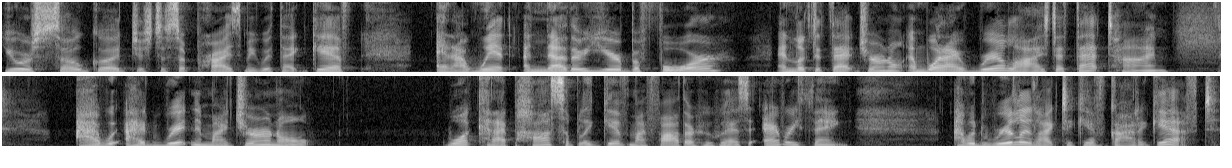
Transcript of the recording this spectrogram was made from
you are so good just to surprise me with that gift. And I went another year before and looked at that journal. And what I realized at that time I, w- I had written in my journal, what could I possibly give my father who has everything? I would really like to give God a gift.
